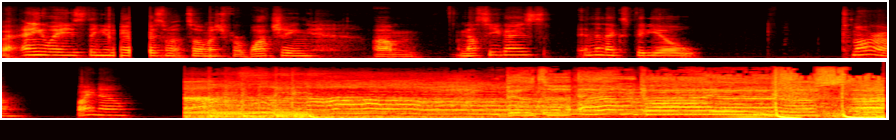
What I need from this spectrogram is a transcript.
but anyways, thank you guys so much for watching. Um, and I'll see you guys in the next video tomorrow. Bye now. Built an empire of stars.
